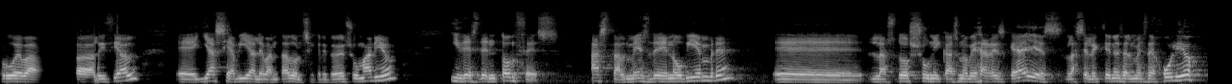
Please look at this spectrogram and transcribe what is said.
prueba judicial. Eh, ya se había levantado el secreto de sumario y desde entonces hasta el mes de noviembre eh, las dos únicas novedades que hay es las elecciones del mes de julio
